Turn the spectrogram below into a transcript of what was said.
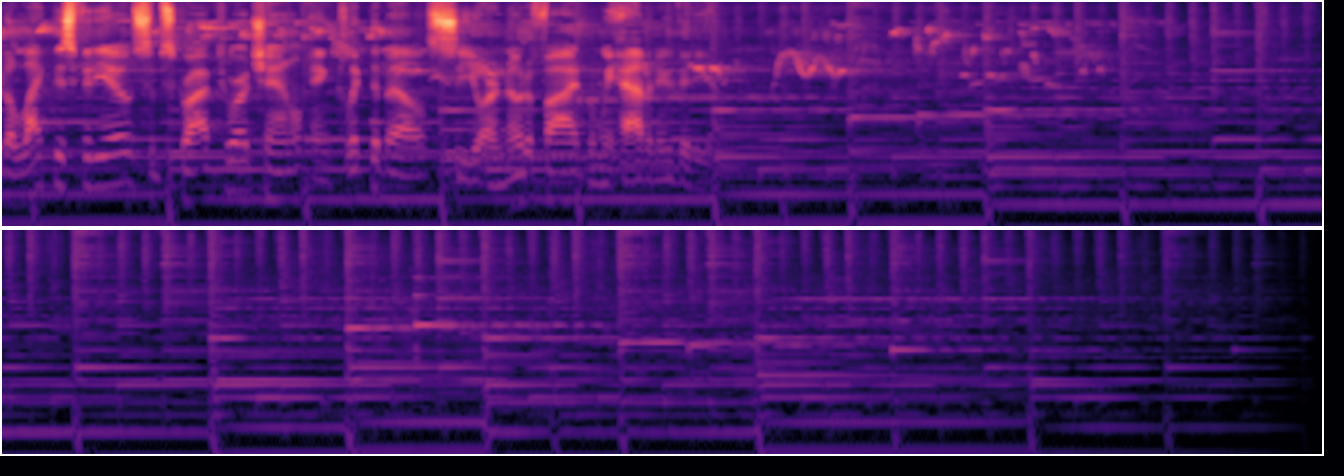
Sure to like this video, subscribe to our channel, and click the bell so you are notified when we have a new video.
